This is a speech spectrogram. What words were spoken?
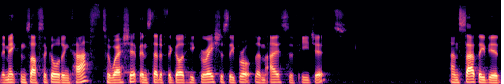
they make themselves a golden calf to worship instead of the God who graciously brought them out of Egypt. And sadly, the,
